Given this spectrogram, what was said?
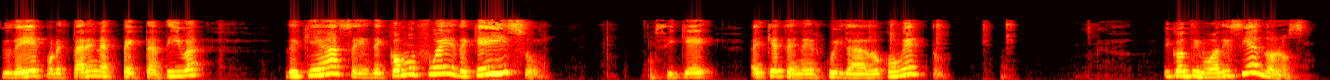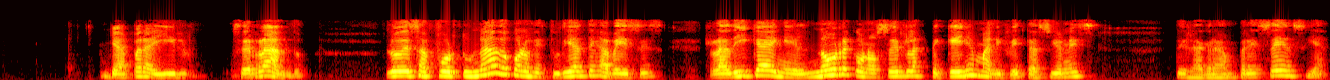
dudé por estar en la expectativa de qué hace, de cómo fue, de qué hizo. Así que hay que tener cuidado con esto. Y continúa diciéndonos, ya para ir cerrando. Lo desafortunado con los estudiantes a veces radica en el no reconocer las pequeñas manifestaciones de la gran presencia,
